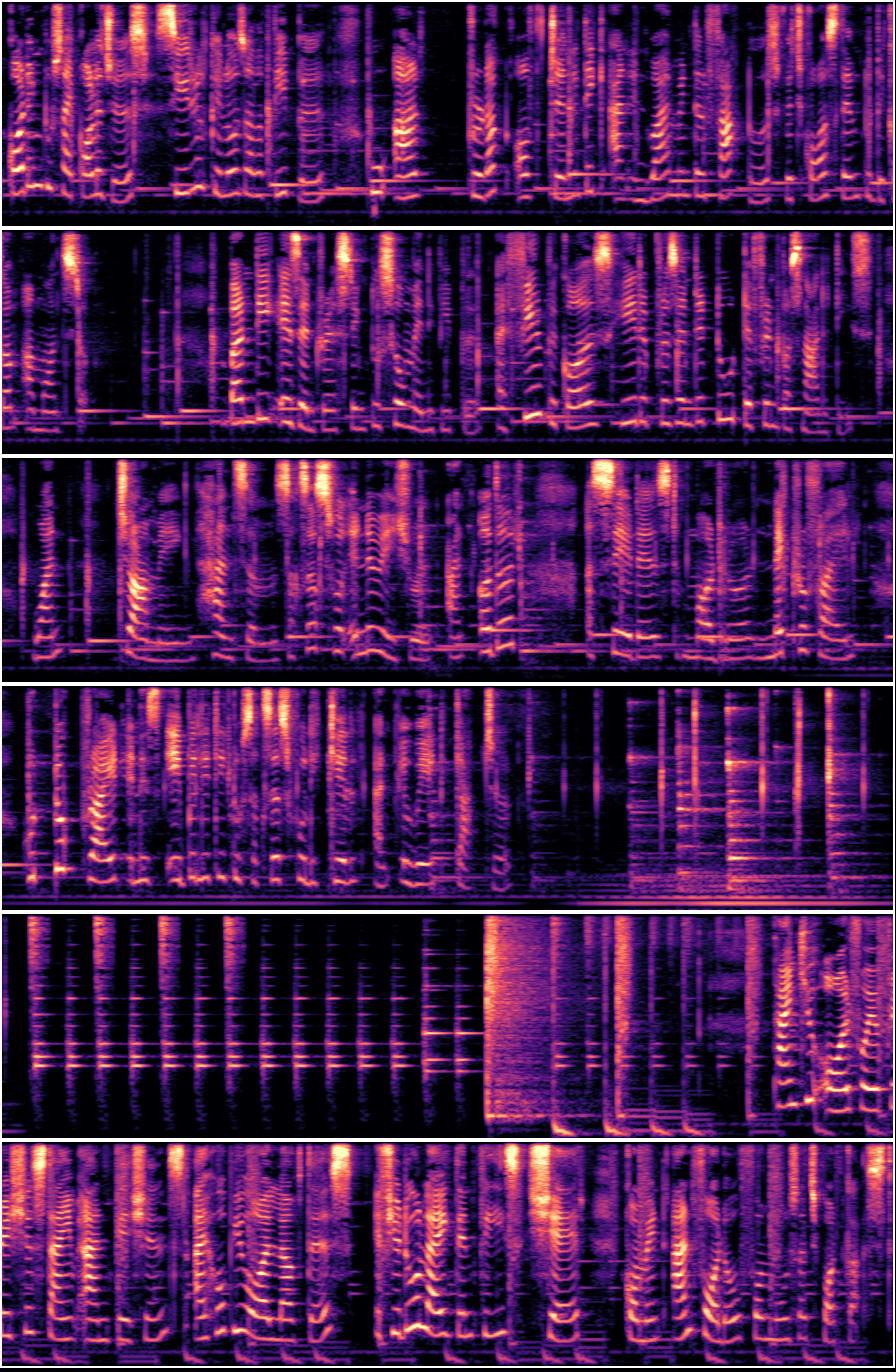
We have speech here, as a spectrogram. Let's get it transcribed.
According to psychologists, serial killers are the people who are product of genetic and environmental factors which cause them to become a monster. Bundy is interesting to so many people. I feel because he represented two different personalities. One charming, handsome, successful individual and other a sadist, murderer, necrophile who took pride in his ability to successfully kill and evade capture. Thank you all for your precious time and patience. I hope you all love this. If you do like, then please share, comment, and follow for more such podcasts.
